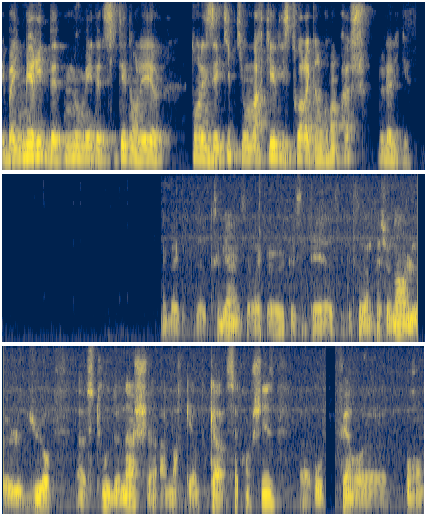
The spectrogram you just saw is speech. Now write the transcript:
eh ben, il mérite d'être nommé, d'être cité dans les, dans les équipes qui ont marqué l'histoire avec un grand H de la Ligue. Eh ben, euh, très bien, c'est vrai que, que c'était très impressionnant. Le, le dur euh, Nash a marqué en tout cas cette franchise euh, au fer orange.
